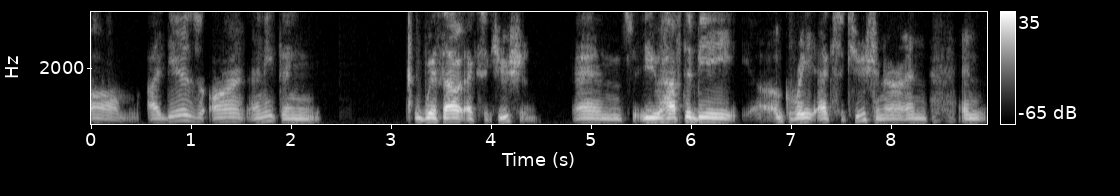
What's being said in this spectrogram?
um, ideas aren't anything without execution, and you have to be a great executioner. And and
